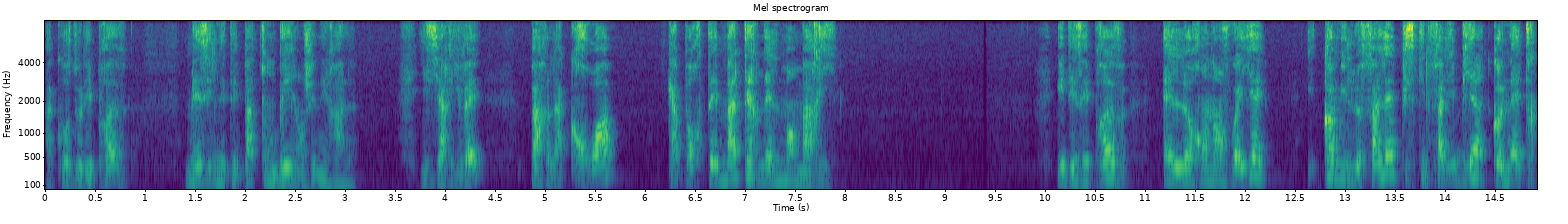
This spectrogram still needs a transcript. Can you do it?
à cause de l'épreuve, mais ils n'étaient pas tombés en général. Ils y arrivaient par la croix qu'apportait maternellement Marie. Et des épreuves, elle leur en envoyait, comme il le fallait, puisqu'il fallait bien connaître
